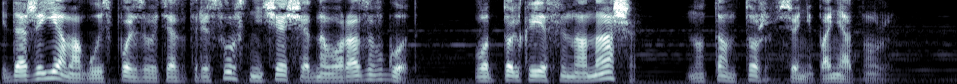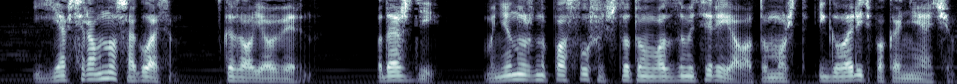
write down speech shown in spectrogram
И даже я могу использовать этот ресурс не чаще одного раза в год. Вот только если на наше, но там тоже все непонятно уже». «Я все равно согласен», — сказал я уверенно. «Подожди». Мне нужно послушать, что там у вас за материал, а то, может, и говорить пока не о чем.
